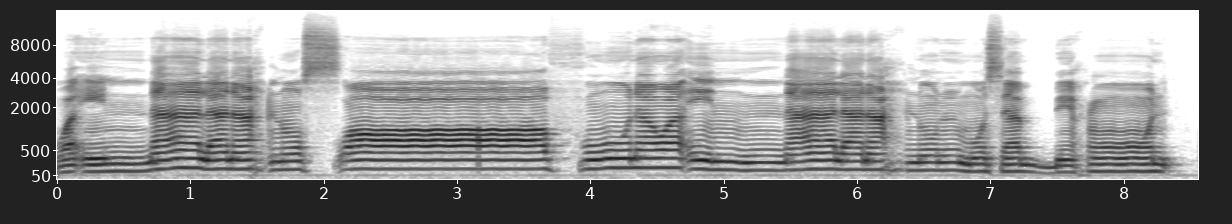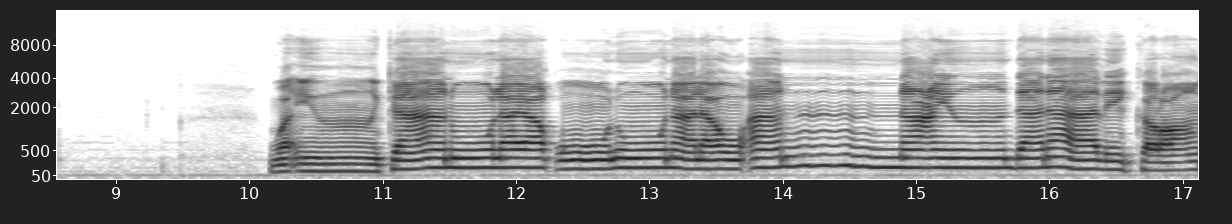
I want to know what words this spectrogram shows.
وَإِنَّا لَنَحْنُ الصَّافُّونَ وَإِنَّا لَنَحْنُ الْمُسَبِّحُونَ وَإِن كَانُوا لَيَقُولُونَ لَوْ أَنَّ عِندَنَا ذِكْرًا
